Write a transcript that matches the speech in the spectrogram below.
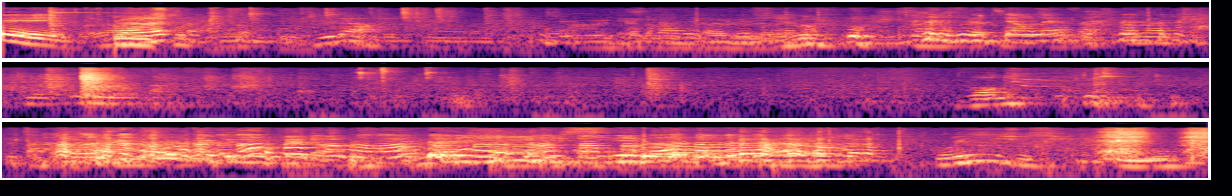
Coupé Ça tient en l'air. Vendu Oui, je suis.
